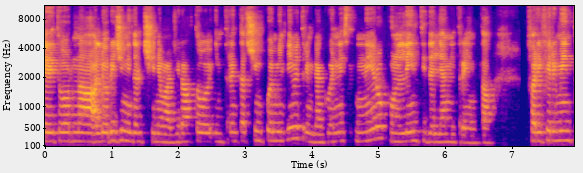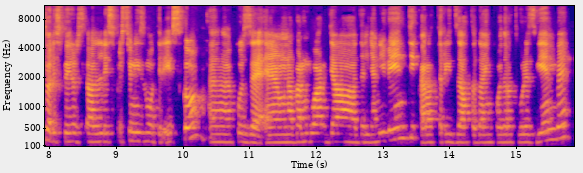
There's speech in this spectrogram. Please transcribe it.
che ritorna alle origini del cinema, girato in 35 mm in bianco e nero con lenti degli anni 30. Fa riferimento all'espressionismo tedesco, eh, cos'è? È un'avanguardia degli anni 20 caratterizzata da inquadrature sghembe,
